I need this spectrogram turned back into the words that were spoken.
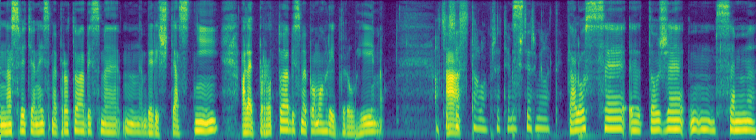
na světě nejsme proto, aby jsme hm, byli šťastní, ale proto, aby jsme pomohli druhým. A co a se stalo před těmi čtyřmi lety? Stalo se eh, to, že hm, jsem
